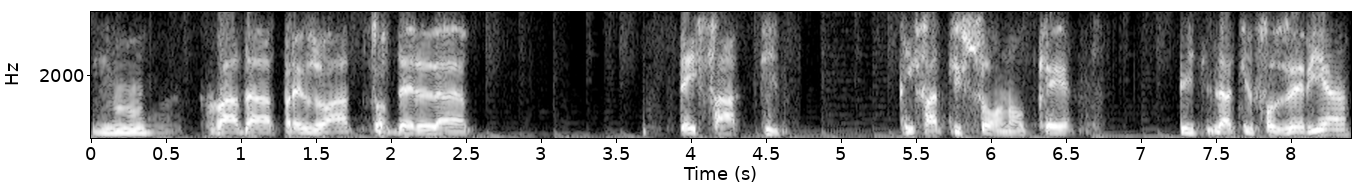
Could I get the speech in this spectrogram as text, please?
mh, mm, vada preso atto del, dei fatti. I fatti sono che la tifoseria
